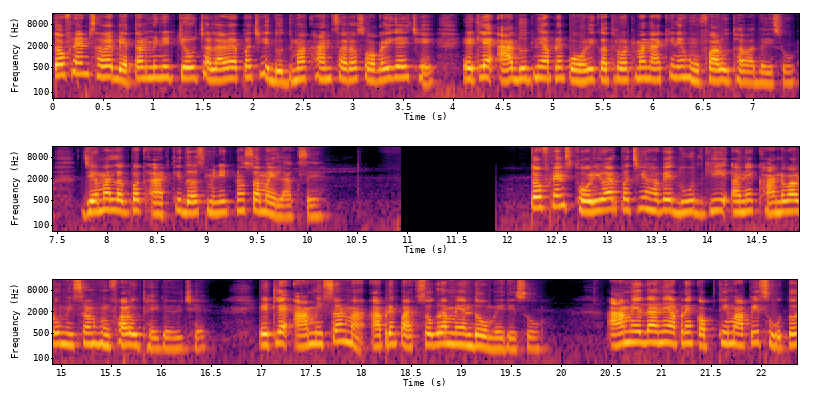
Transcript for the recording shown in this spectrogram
તો ફ્રેન્ડ્સ હવે બે ત્રણ મિનિટ જેવું ચલાવ્યા પછી દૂધમાં ખાંડ સરસ ઓગળી ગઈ છે, એટલે આ દૂધને આપણે પહોળી કથરોટમાં નાખીને હુંફાળું થવા દઈશું, જેમાં લગભગ આઠથી દસ મિનિટનો સમય લાગશે. તો ફ્રેન્ડ્સ થોડીવાર પછી હવે દૂધ, ઘી અને ખાંડવાળું મિશ્રણ હુંફાળું થઈ ગયું છે, એટલે આ મિશ્રણમાં આપણે પાંચસો ગ્રામ મેંદો ઉમેરીશું. આ મેદાને આપણે કપથી માપીશું તો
